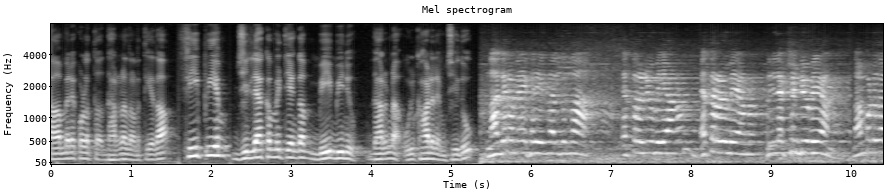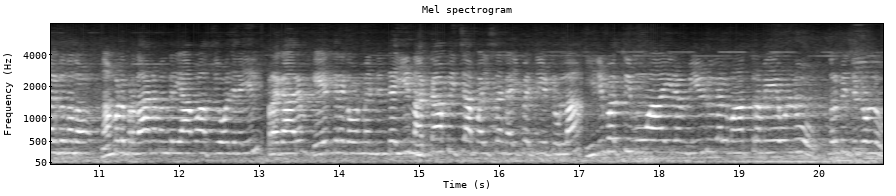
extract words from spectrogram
താമരക്കുളത്ത് ധർണ നടത്തിയത്. സി പി എം ജില്ലാ കമ്മിറ്റി അംഗം ബി ബിനു ധർണ ഉദ്ഘാടനം ചെയ്തു. നഗരമേഖലയിൽ നൽകുന്ന എത്ര രൂപയാണ്? എത്ര രൂപയാണ്? ഒരു ലക്ഷം രൂപയാണ്. നമ്മൾ നൽകുന്നതോ? നമ്മൾ പ്രധാനമന്ത്രി ആവാസ് യോജനയിൽ പ്രകാരം കേന്ദ്ര ഗവൺമെന്റിന്റെ ഈ നക്കാപ്പിച്ച പൈസ കൈപ്പറ്റിയിട്ടുള്ള ഇരുപത്തി വീടുകൾ മാത്രമേ ഉള്ളൂ നിർമ്മിച്ചിട്ടുള്ളൂ.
